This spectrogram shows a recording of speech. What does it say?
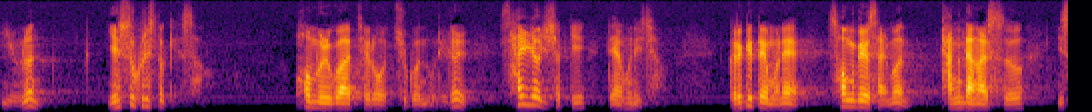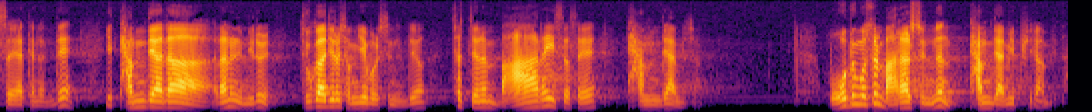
이유는 예수 그리스도께서 허물과 죄로 죽은 우리를 살려주셨기 때문이죠. 그렇기 때문에 성도의 삶은 당당할 수 있어야 되는데 이 담대하다라는 의미를 두 가지로 정리해 볼 수 있는데요. 첫째는 말에 있어서의 담대함이죠. 모든 것을 말할 수 있는 담대함이 필요합니다.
